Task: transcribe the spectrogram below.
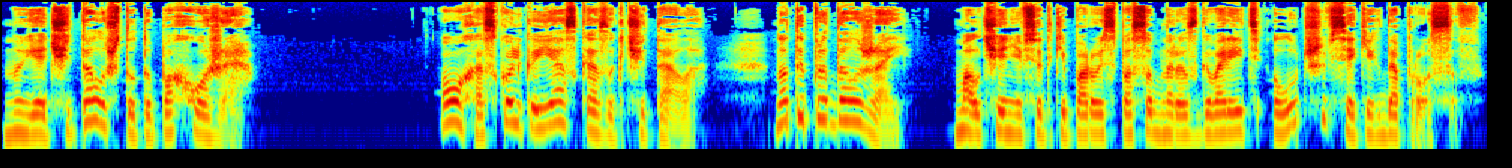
но я читал что-то похожее. Ох, а сколько я сказок читала. Но ты продолжай. Молчание все-таки порой способно разговорить лучше всяких допросов.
